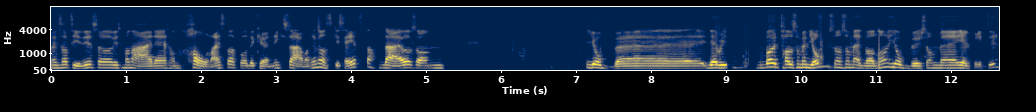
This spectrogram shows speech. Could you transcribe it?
Men samtidig, så hvis man er eh, sånn halvveis da på The König, så er man jo ganske safe. da. Det er jo sånn Jobbe det blir, Bare ta det som en jobb, sånn som Edvald nå. Jobber som eh, hjelperytter.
